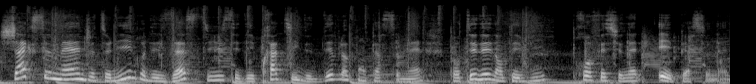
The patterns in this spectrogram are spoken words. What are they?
Chaque semaine, je te livre des astuces et des pratiques de développement personnel pour t'aider dans tes vies professionnelles et personnelles.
